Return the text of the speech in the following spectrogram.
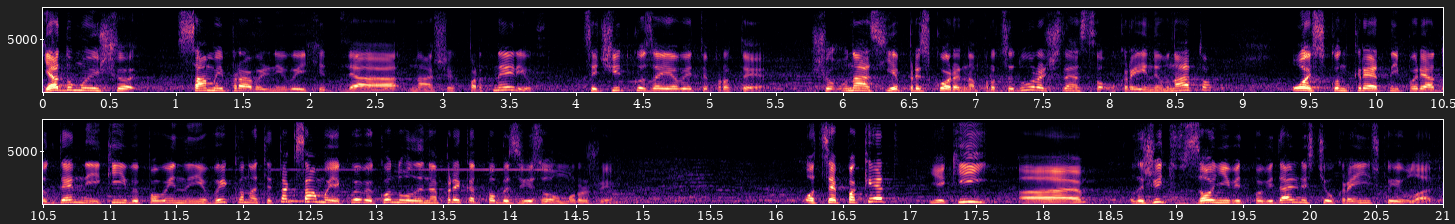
Я думаю, що самий правильний вихід для наших партнерів це чітко заявити про те, що у нас є прискорена процедура членства України в НАТО. Ось конкретний порядок денний, який ви повинні виконати, так само, як ви виконували, наприклад, по безвізовому режиму. Оце пакет, який е, лежить в зоні відповідальності української влади.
